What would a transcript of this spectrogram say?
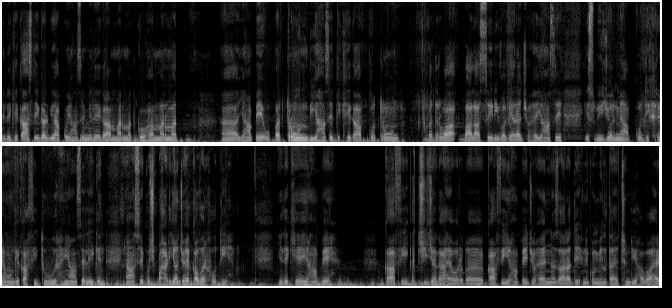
ये देखिए कास्तीगढ़ भी आपको यहाँ से मिलेगा मरमत गोहा मरमत यहाँ पे ऊपर त्रोन भी यहाँ से दिखेगा आपको, त्रोन। बदरवा, बाला सेरी वगैरह जो है यहाँ से इस विजुअल में आपको दिख रहे होंगे। काफ़ी दूर हैं यहाँ से, लेकिन यहाँ से कुछ पहाड़ियाँ जो है कवर होती हैं। ये देखिए, यहाँ पे काफ़ी अच्छी जगह है और काफ़ी यहाँ पे जो है नज़ारा देखने को मिलता है। ठंडी हवा है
